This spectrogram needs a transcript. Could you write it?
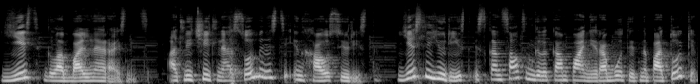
есть глобальная разница. Отличительные особенности in-house юриста. Если юрист из консалтинговой компании работает на потоке,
